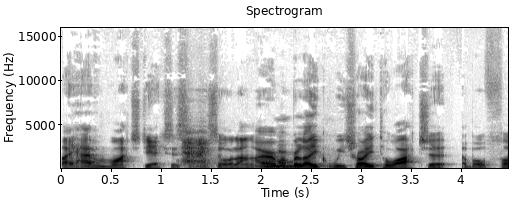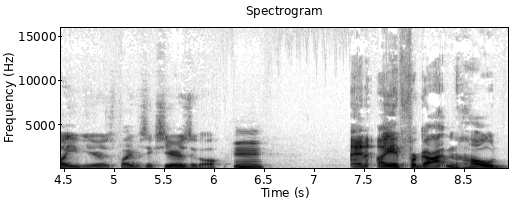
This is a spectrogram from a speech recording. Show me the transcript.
I haven't watched The Exorcist in so long. I remember like we tried to watch it about five years, five or six years ago, mm. and I had forgotten how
